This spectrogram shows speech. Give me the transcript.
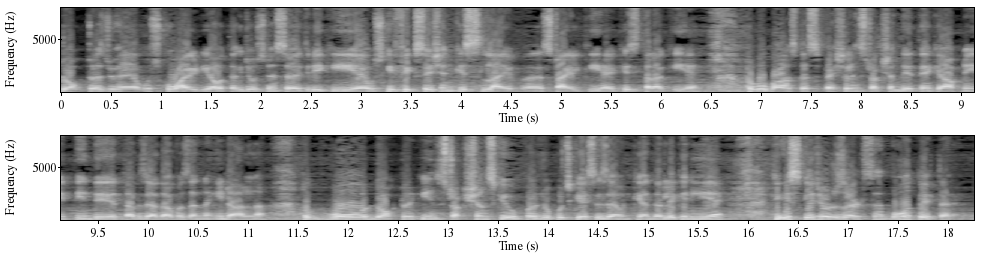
डॉक्टर्स जो है, उसको आइडिया होता है कि जो उसने सर्जरी की है, उसकी फिक्सेशन किस लाइफ स्टाइल की है, किस तरह की है। तो वो बास का स्पेशल इंस्ट्रक्शन देते हैं कि आपने इतनी देर तक ज़्यादा वज़न नहीं डालना। तो वो डॉक्टर की इंस्ट्रक्शंस के ऊपर जो कुछ केसेस हैं उनके अंदर। लेकिन ये है कि इसके जो रिज़ल्ट हैं, बहुत बेहतर है।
